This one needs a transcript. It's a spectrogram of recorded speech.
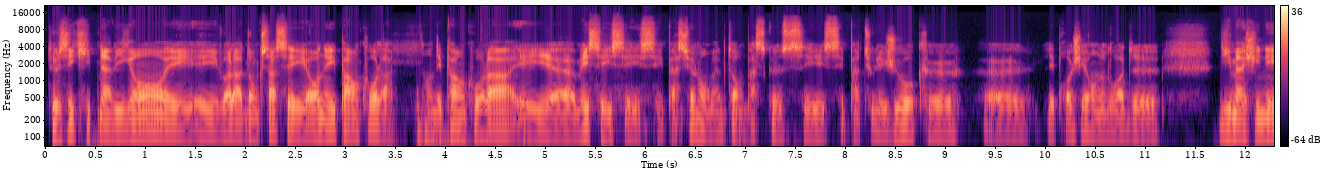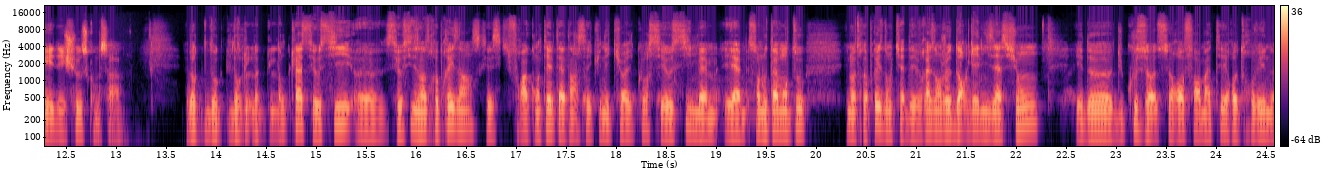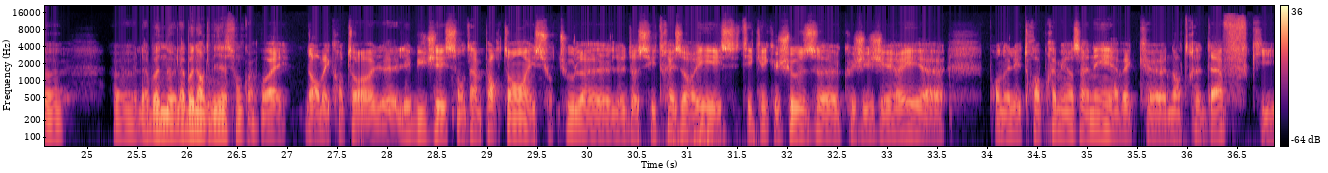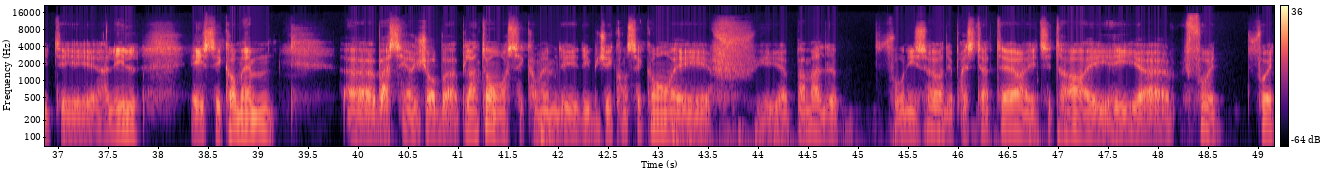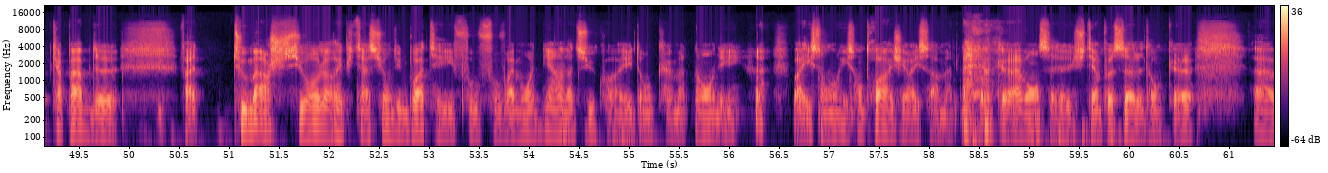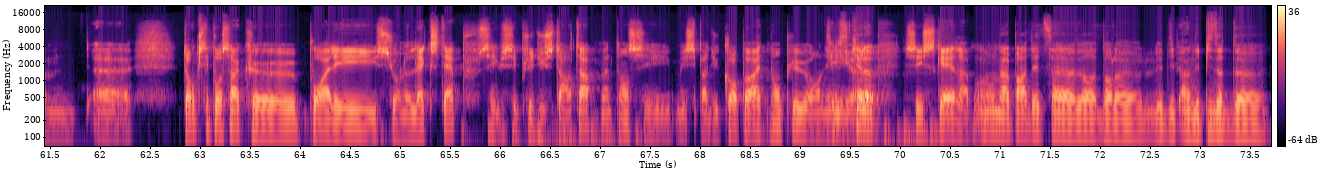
deux équipes navigants. Et, voilà, donc ça, c'est, on n'est pas encore là. On n'est pas encore là, et, mais c'est, passionnant en même temps parce que c'est, c'est pas tous les jours que les projets ont le droit d'imaginer des choses comme ça. Donc, donc, donc, là, c'est aussi, euh, aussi des entreprises. Hein. Ce qu'il faut raconter peut-être, hein, c'est qu'une écurie de course, c'est aussi même, et sans doute avant tout, une entreprise. Donc il y a des vrais enjeux d'organisation et de, du coup, se, reformater et retrouver euh, la bonne la bonne organisation quoi. Ouais, non mais quand on, les budgets sont importants et surtout le, dossier trésorerie et c'était quelque chose euh, que j'ai géré euh, pendant les trois premières années avec euh, notre DAF qui était à Lille et c'est quand même euh, bah, c'est un job à plein temps, c'est quand même des, des budgets conséquents et il y a pas mal de fournisseurs, des prestataires, etc. Et il euh, faut être faut être capable de, tout marche sur la réputation d'une boîte et il faut, faut, vraiment être bien là-dessus quoi. Et donc euh, maintenant on est, bah, ils sont ils sont trois à gérer ça maintenant. Donc euh, avant j'étais un peu seul. Donc euh, euh, donc c'est pour ça que pour aller sur le next step, c'est plus du startup maintenant. C'est mais c'est pas du corporate non plus. On est, est scale up. c'est scale. On a parlé de ça dans, dans le, les, un épisode de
